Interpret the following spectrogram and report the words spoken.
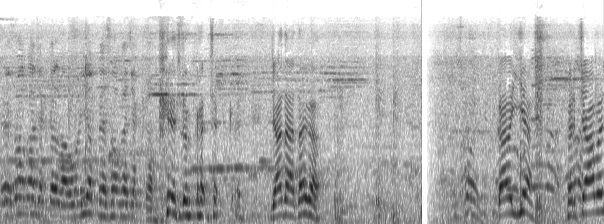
पैसों का चक्कर भैया पैसों का चक्कर। पैसों का चक्कर। ज़्यादा आता का? का भैया? फिर चावल?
